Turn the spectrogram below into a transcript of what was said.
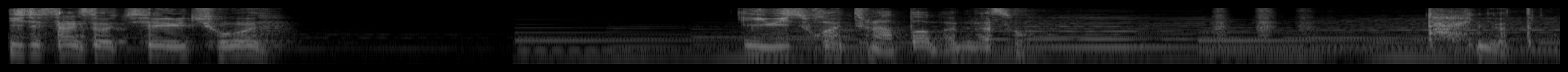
이 세상에서 제일 좋은 이위소 같은 아빠 만나서 다행이었다고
